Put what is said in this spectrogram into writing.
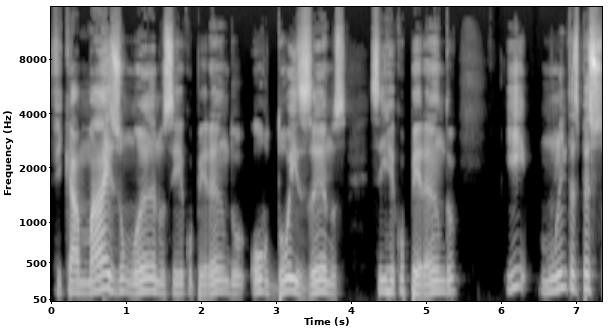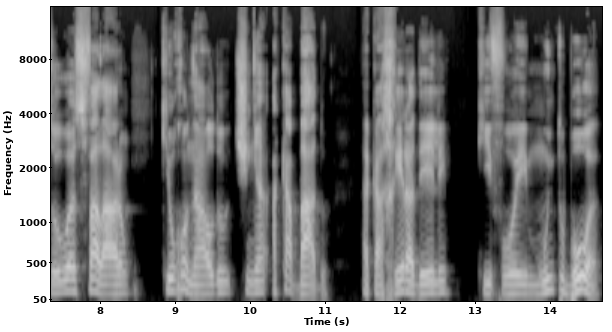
ficar mais um ano se recuperando ou dois anos se recuperando. E muitas pessoas falaram que o Ronaldo tinha acabado. A carreira dele, que foi muito boa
